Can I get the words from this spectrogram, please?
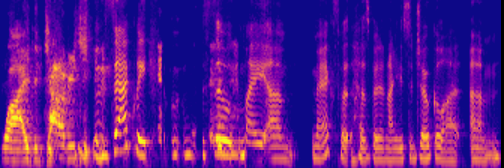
why the child is using exactly. So my um my ex-husband and i used to joke a lot um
